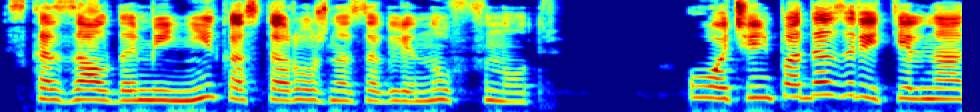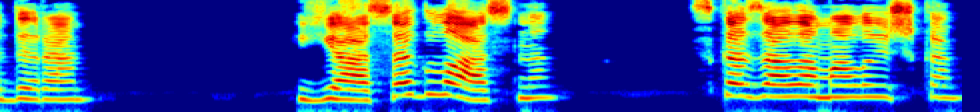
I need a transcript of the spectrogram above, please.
сказал Доминик, осторожно заглянув внутрь. Очень подозрительная дыра. Я согласна, сказала малышка.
